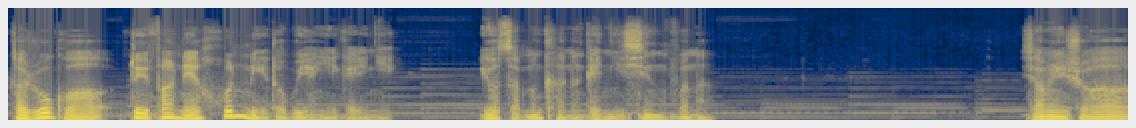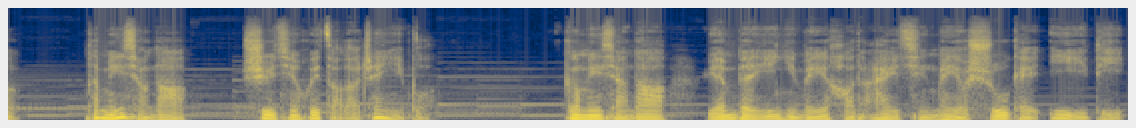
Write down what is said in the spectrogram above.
可如果对方连婚礼都不愿意给你，又怎么可能给你幸福呢？小美说，她没想到。事情会走到这一步，更没想到，原本引以为豪的爱情没有输给异地、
